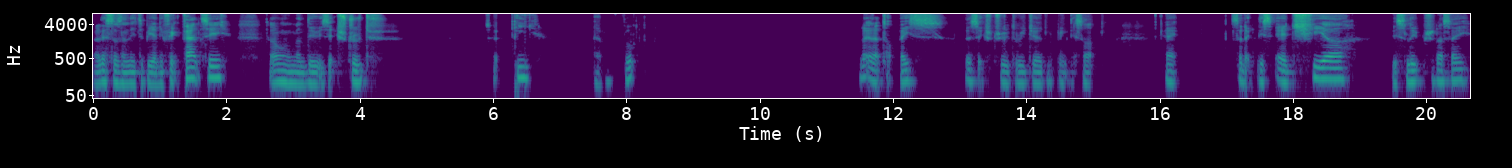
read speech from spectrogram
Now this doesn't need to be anything fancy. So all I'm going to do is extrude. So E. Oh. Look at that top base. Let's extrude the region, bring this up. Okay. Select this edge here. This loop, should I say.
